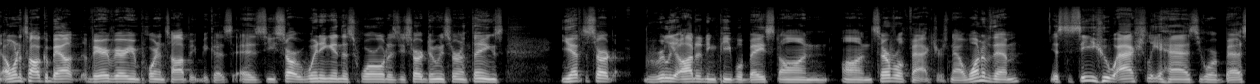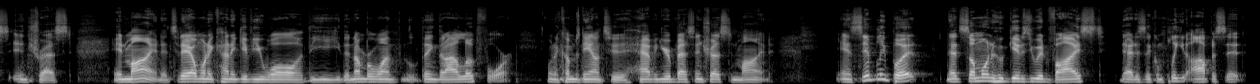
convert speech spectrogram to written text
I want to talk about a very, very important topic because as you start winning in this world, as you start doing certain things, you have to start really auditing people based on on several factors. Now, one of them is to see who actually has your best interest in mind. And today I want to kind of give you all the the number one thing that I look for when it comes down to having your best interest in mind. And simply put, that's someone who gives you advice that is the complete opposite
